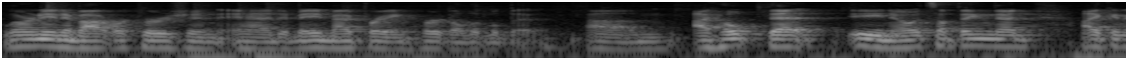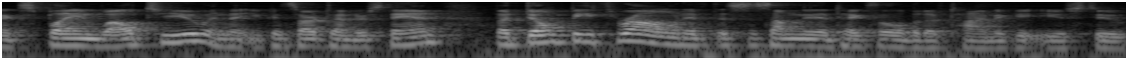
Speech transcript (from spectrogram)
learning about recursion, and it made my brain hurt a little bit. Um, I hope that, you know, it's something that I can explain well to you and that you can start to understand, but don't be thrown if this is something that takes a little bit of time to get used to.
